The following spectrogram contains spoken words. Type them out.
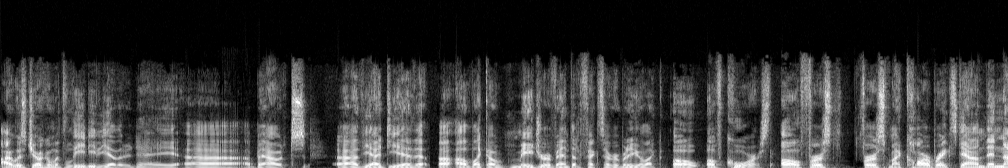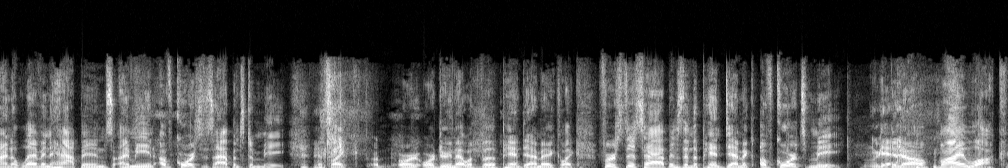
I was joking with Leedy the other day uh, about uh, the idea that uh, uh, like a major event that affects everybody, you're like, oh, of course. Oh, first first my car breaks down, then 9/11 happens. I mean, of course this happens to me. It's like or or doing that with the pandemic. Like first this happens, then the pandemic. Of course me. Yeah. You know, my luck.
